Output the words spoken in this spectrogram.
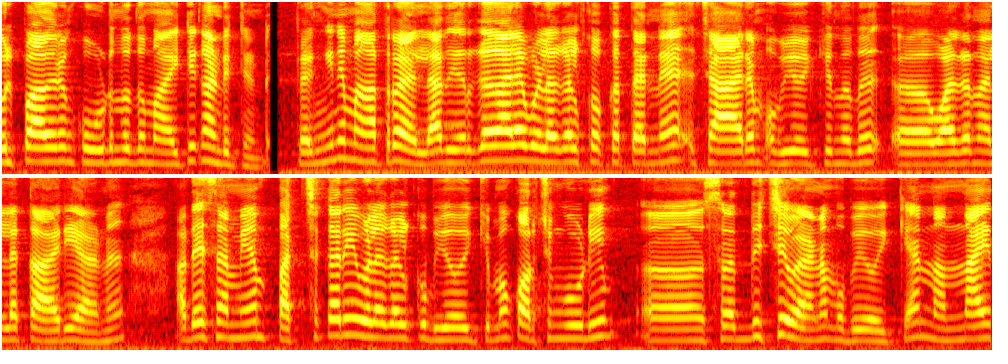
ഉൽപ്പാദനം കൂടുന്നതുമായിട്ട് കണ്ടിട്ടുണ്ട്. തെങ്ങിന് മാത്രമല്ല ദീർഘകാല വിളകൾക്കൊക്കെ തന്നെ ചാരം ഉപയോഗിക്കുന്നത് വളരെ നല്ല കാര്യമാണ്. അതേസമയം പച്ചക്കറി വിളകൾക്ക് ഉപയോഗിക്കുമ്പോൾ കുറച്ചും കൂടിയും ശ്രദ്ധിച്ച് വേണം ഉപയോഗിക്കാൻ. നന്നായി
